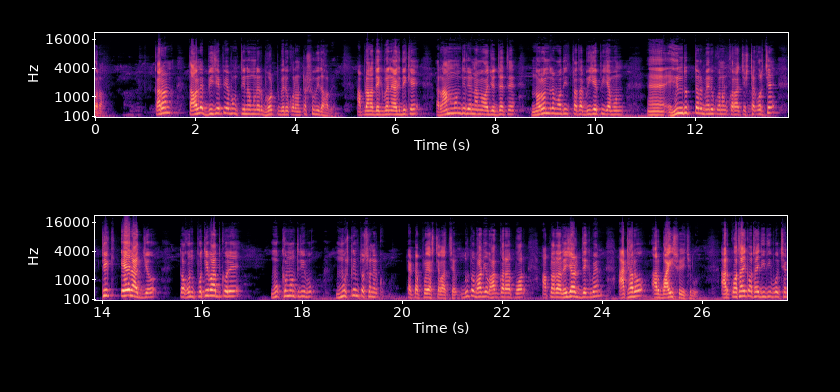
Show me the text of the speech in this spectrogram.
করা। কারণ তাহলে বিজেপি এবং তৃণমূলের ভোট বেরোকরণটা সুবিধা হবে। আপনারা দেখবেন একদিকে রাম মন্দিরের নামে অযোধ্যাতে নরেন্দ্র মোদী তথা বিজেপি যেমন হিন্দুত্বর মেরুকরণ করার চেষ্টা করছে, ঠিক এ রাজ্য তখন প্রতিবাদ করে মুখ্যমন্ত্রী মুসলিম তোষণের একটা প্রয়াস চালাচ্ছে। দুটো ভাগে ভাগ করার পর আপনারা রেজাল্ট দেখবেন, আঠারো আর বাইশ হয়েছিল। আর কথায় কথায় দিদি বলছেন,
